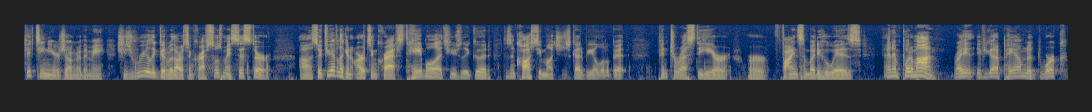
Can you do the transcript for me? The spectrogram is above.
15 years younger than me. She's really good with arts and crafts. So is my sister. Uh, so if you have like an arts and crafts table, that's usually good. It doesn't cost you much. You just got to be a little bit Pinteresty or or find somebody who is, and then put them on. Right? If you got to pay them to work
